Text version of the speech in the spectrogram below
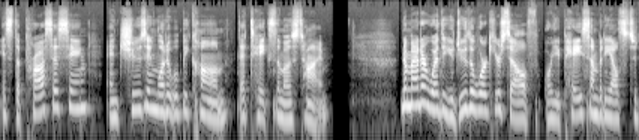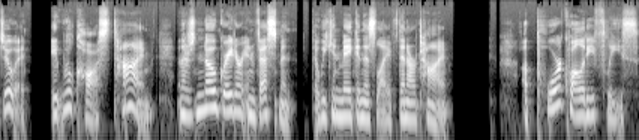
It's the processing and choosing what it will become that takes the most time. No matter whether you do the work yourself or you pay somebody else to do it, it will cost time. And there's no greater investment that we can make in this life than our time. A poor quality fleece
